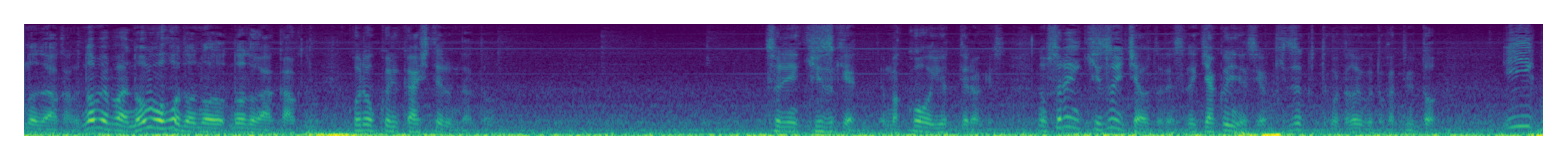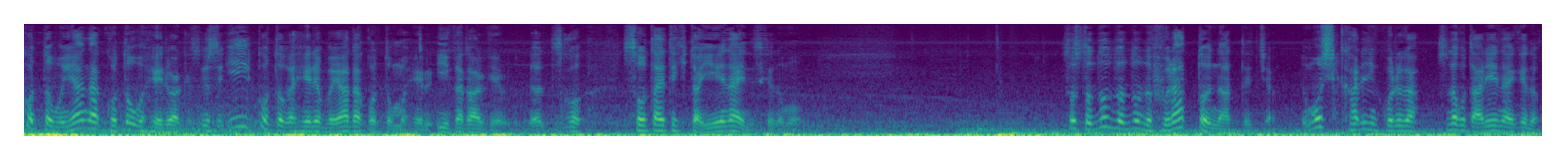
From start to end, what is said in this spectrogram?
喉が渇く。飲めば飲むほどの喉が渇くこれを繰り返してるんだと。それに気づけって、まあ、こう言ってるわけです。でもそれに気づいちゃうとですね逆にですよ。気づくってことはどういうことかというといいことも嫌なことも減るわけです。要するにいいことが減れば嫌なことも減る。言い方悪ければそこ相対的とは言えないんですけども。そうするとどんどんどんどんフラットになっていっちゃう。もし仮にこれがそんなことありえないけど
